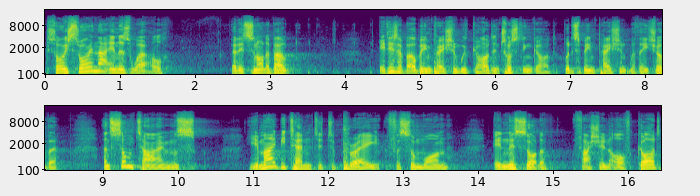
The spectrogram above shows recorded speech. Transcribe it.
So he's throwing that in as well, that it's not about it is about being patient with God and trusting God, but it's being patient with each other. And sometimes you might be tempted to pray for someone in this sort of fashion of God,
